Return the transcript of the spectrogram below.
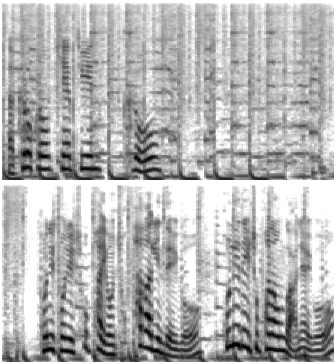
자, 크로크로 캡틴 크로. 토니 토니 초파 이건 초파 각인데 이거. holiday 초파 나오는 거 아니야 이거?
